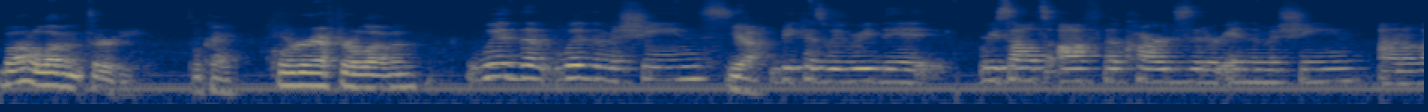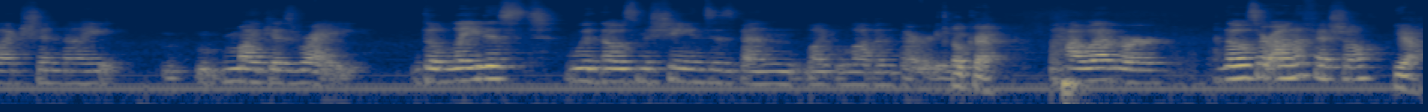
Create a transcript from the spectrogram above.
about 11.30. Okay. Quarter after 11. with the with the machines. Yeah. because we read the results off the cards that are in the machine on election night. Mike is right. The latest with those machines has been like eleven thirty. Okay. However, those are unofficial. Yeah.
